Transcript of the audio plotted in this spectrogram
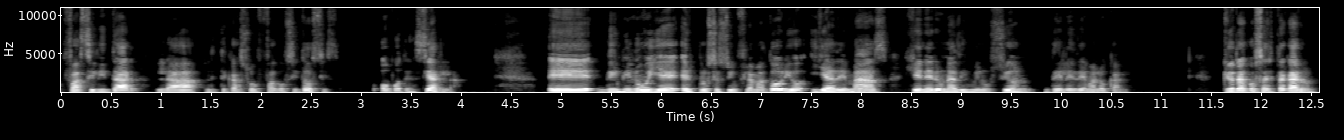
facilitar la, en este caso, fagocitosis o potenciarla. Eh, disminuye el proceso inflamatorio y además genera una disminución del edema local. ¿Qué otra cosa destacaron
